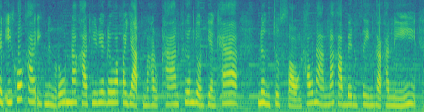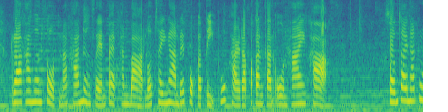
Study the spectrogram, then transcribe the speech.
เป็นอีโคคาร์อีกหนึ่งรุ่นนะคะ ที่เรียกได้ว่าประหยัดมาทุกท่านเครื่องยนต์เพียงแค่ 1.2 เท่านั้นนะคะ เบนซินค่ะคันนี้ ราคาเงินสดนะคะ 1,800 0 บาทรถใช้งานได้ปกติผู้ขายรับประกันการโอนให้ค่ะ สนใจนัดดู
